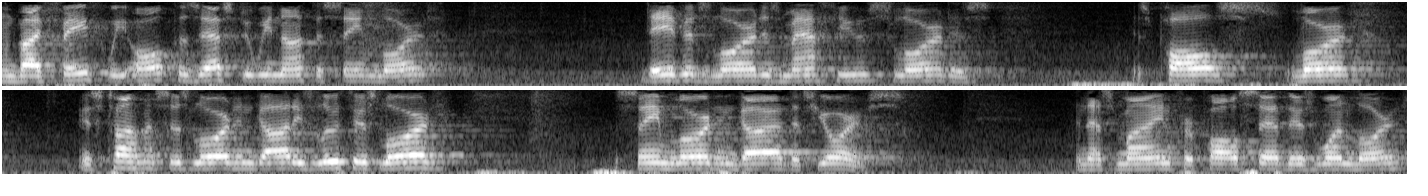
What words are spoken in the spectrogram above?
And by faith, we all possess, do we not, the same Lord? David's Lord is Matthew's Lord, is, is Paul's Lord, is Thomas's Lord and God, is Luther's Lord, the same Lord and God that's yours. And that's mine, for Paul said there's one Lord,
